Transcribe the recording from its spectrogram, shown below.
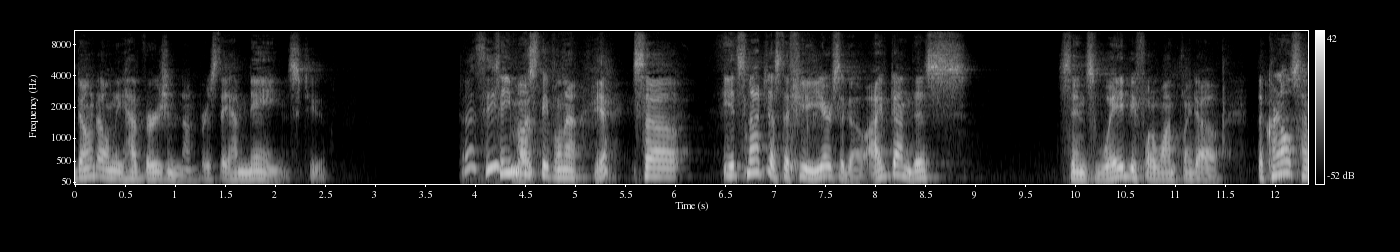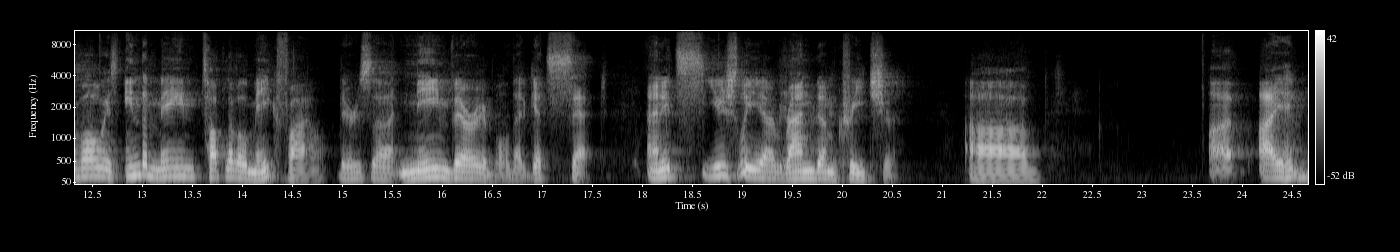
don't only have version numbers, they have names too? Uh, see, See, most people know. Yeah. So it's not just a few years ago. I've done this since way before 1.0. The kernels have always, in the main top level make file, there's a name variable that gets set. And it's usually a random creature. Uh, I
